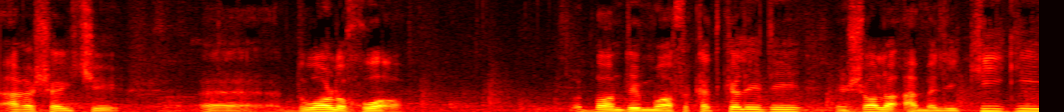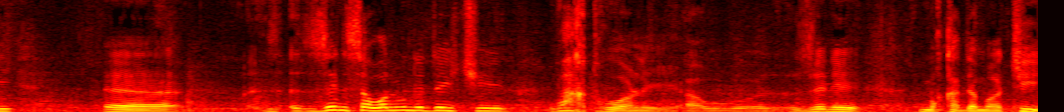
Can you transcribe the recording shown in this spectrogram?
هغه شی چې دواړو خوا باندې موافقت کړی دی ان شاء الله عملی کیږي ځین سوالونه دی چې وخت غواړي او ځین مقدماتي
